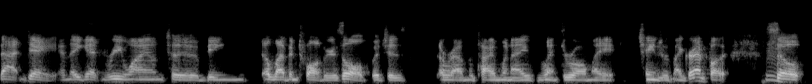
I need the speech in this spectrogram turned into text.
that day, and they get rewound to being 11, 12 years old, which is around the time when I went through all my change with my grandfather. Hmm. So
